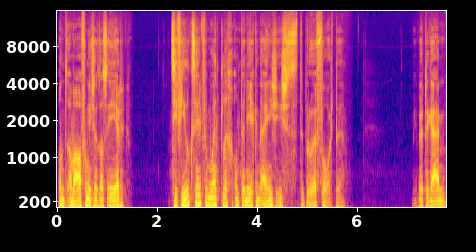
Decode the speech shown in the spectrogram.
Und am Anfang ist ja das eher zivil gesehen vermutlich und dann irgendwann ist es der Beruf geworden. Ich würde gerne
